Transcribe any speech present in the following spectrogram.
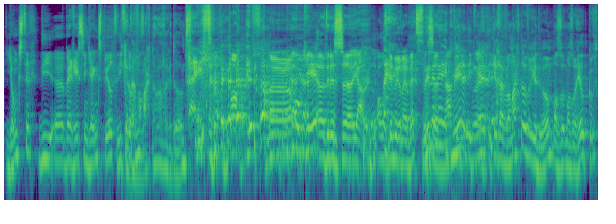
youngster die eh, bij Racing Genk speelt? Die Ik heb daar vannacht nog over gedroomd. Echt? Eh, Oké, dit is ja, alle kinderen naar bed. Nee, Dus, nee, nee, ik meen het. Ik, meen het. ik heb daar vannacht over gedroomd, maar zo, maar zo heel kort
